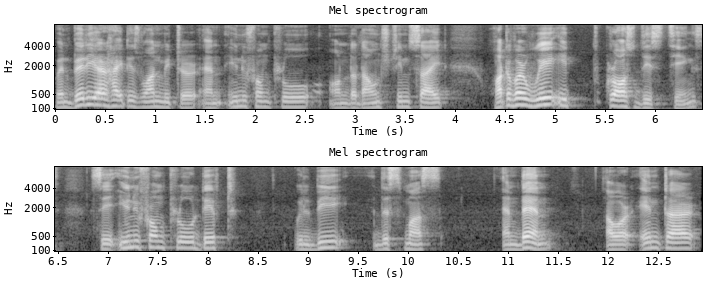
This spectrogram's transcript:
When barrier height is 1 meter and uniform flow on the downstream side, whatever way it cross these things, say uniform flow depth will be this much and then our entire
